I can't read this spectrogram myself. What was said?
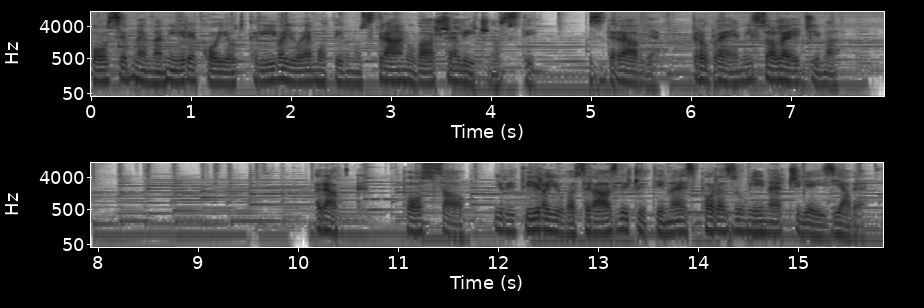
posebne manire koje otkrivaju emotivnu stranu vaše ličnosti. Zdravlje, problemi sa leđima. Rak, posao, iritiraju vas različiti nesporazumi i nečije izjave.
